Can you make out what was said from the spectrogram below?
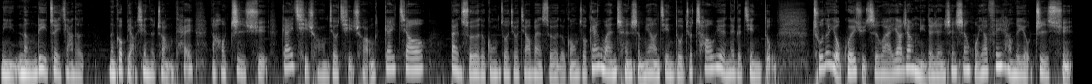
你能力最佳的、能够表现的状态。然后秩序，该起床就起床，该交办所有的工作就交办所有的工作，该完成什么样的进度就超越那个进度。除了有规矩之外，要让你的人生生活要非常的有秩序。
